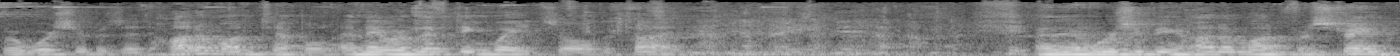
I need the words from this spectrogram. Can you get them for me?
were worshippers at Hanuman temple, and they were lifting weights all the time. and they're worshiping Hanuman for strength.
